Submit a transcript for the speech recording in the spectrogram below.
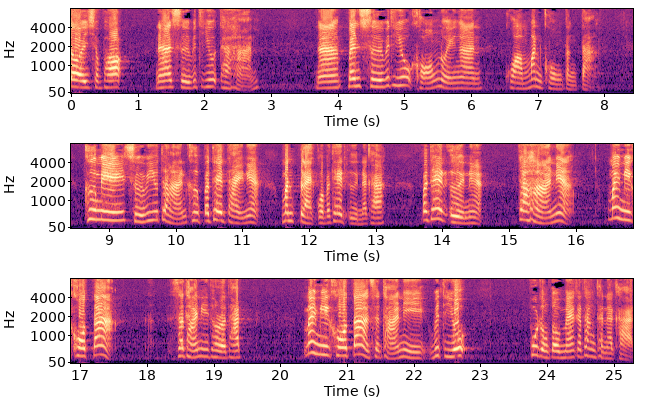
โดยเฉพาะนะฮะสื่อวิทยุทหารนะเป็นสื่อวิทยุของหน่วยงานความมั่นคงต่างๆ คือมีสื่อวิทยุทหารคือประเทศไทยเนี่ยมันแปลกกว่าประเทศอื่นนะคะ ประเทศอื่นเนี่ยทหารเนี่ยไม่มีโคต้าสถานีโทรทัศน์ ไม่มีโคต้าสถานีวิทยุ พูดตรงๆแม้กระทั่งธนาคาร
